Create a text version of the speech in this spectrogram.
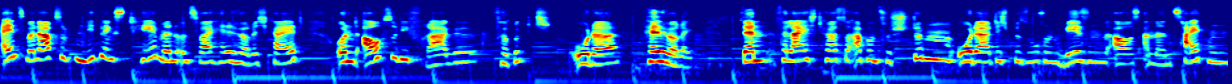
eins meiner absoluten Lieblingsthemen und zwar Hellhörigkeit und auch so die Frage, verrückt oder hellhörig. Denn vielleicht hörst du ab und zu Stimmen oder dich besuchen Wesen aus anderen Zeiten,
